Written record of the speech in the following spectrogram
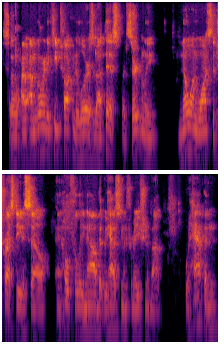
So I'm going to keep talking to lawyers about this, but certainly no one wants the trustee to sell, and hopefully now that we have some information about what happened,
